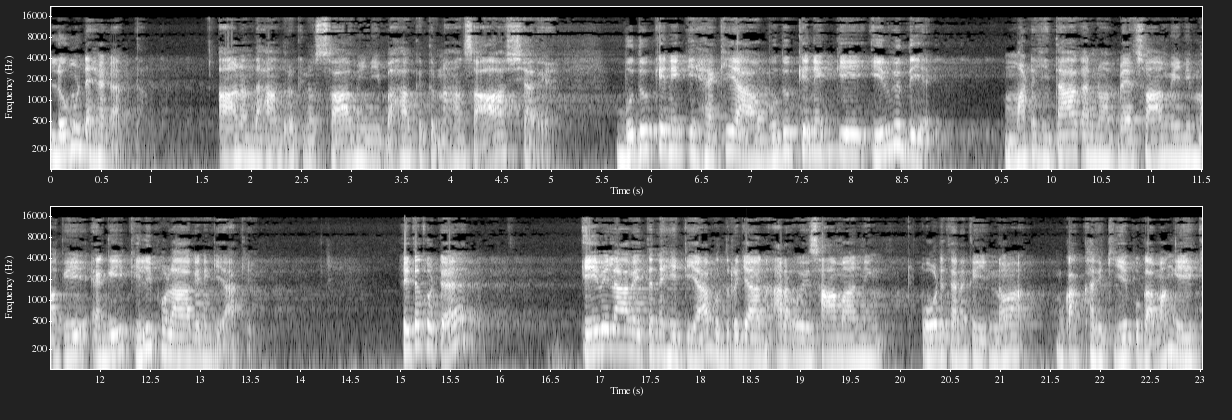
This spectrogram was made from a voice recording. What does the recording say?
ලොමු ඩැහැගත්ත. ආනන්ද හාන්දුරකින ස්වාමීණී භාගතුන් වහන්ස ආශ්චරය. බුදු කෙනෙක්ගේ හැකියාව බුදු කෙනෙක්ගේ ඉර්දිය මට හිතාගන්නවා බෑ ස්වාමීණි මගේ ඇගේ කිලි පොලාගෙන ගියා කිය. එතකොට ඒ වෙලා එතන හිටියා බුදුරජාණන් අර ඔය සාමාන්‍යින් ඕඩ තැනක ඉන්නවා මොකක් හරි කියපු ගමන් ඒක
